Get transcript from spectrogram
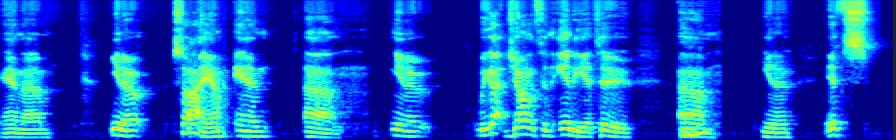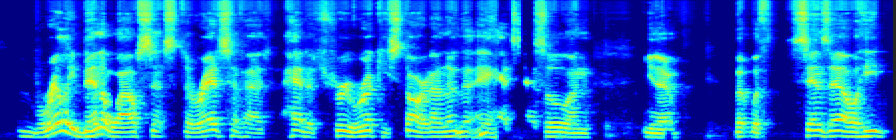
And um, you know, so I am, and um, you know, we got Jonathan India too. Um, You know, it's really been a while since the Reds have had, had a true rookie start. I know that they had Senzel and you know, but with Senzel, he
